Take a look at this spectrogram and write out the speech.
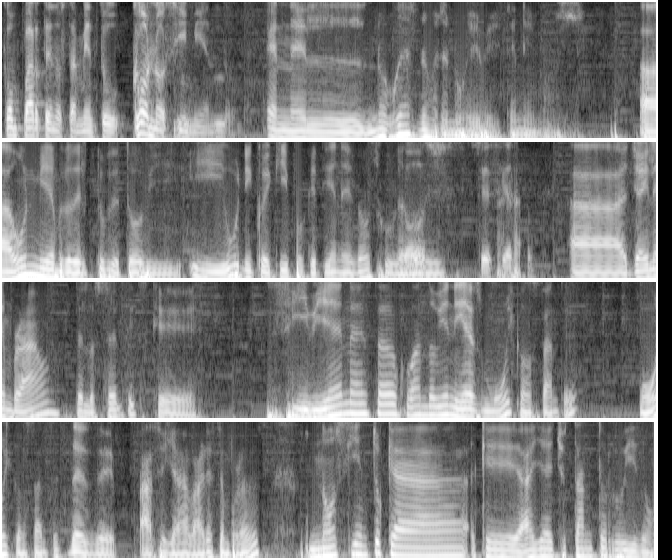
compártenos también tu conocimiento. En el lugar número 9 tenemos a un miembro del club de Toby y único equipo que tiene dos jugadores. sí, es cierto. A Jalen Brown de los Celtics, que si bien ha estado jugando bien y es muy constante, muy constantes desde hace ya varias temporadas. No siento que, que haya hecho tanto ruido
